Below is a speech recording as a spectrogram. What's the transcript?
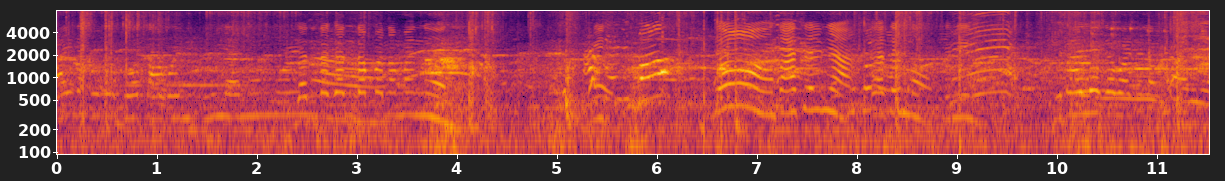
Ay, nakuha tower ni Kuya Ganda-ganda pa naman mo? Oo, castle niya. Castle mo. Sige. Bukala gawa na lang tayo.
